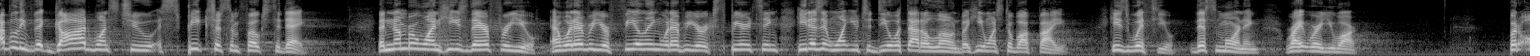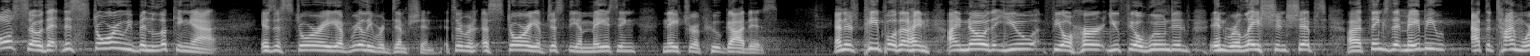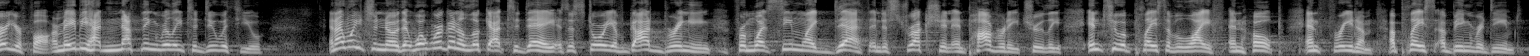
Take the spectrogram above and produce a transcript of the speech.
I believe that God wants to speak to some folks today. That number one, He's there for you. And whatever you're feeling, whatever you're experiencing, He doesn't want you to deal with that alone, but He wants to walk by you. He's with you this morning, right where you are. But also, that this story we've been looking at is a story of really redemption. It's a, a story of just the amazing nature of who God is. And there's people that I, I know that you feel hurt, you feel wounded in relationships, uh, things that maybe at the time were your fault, or maybe had nothing really to do with you. And I want you to know that what we're going to look at today is a story of God bringing from what seemed like death and destruction and poverty, truly, into a place of life and hope and freedom, a place of being redeemed.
